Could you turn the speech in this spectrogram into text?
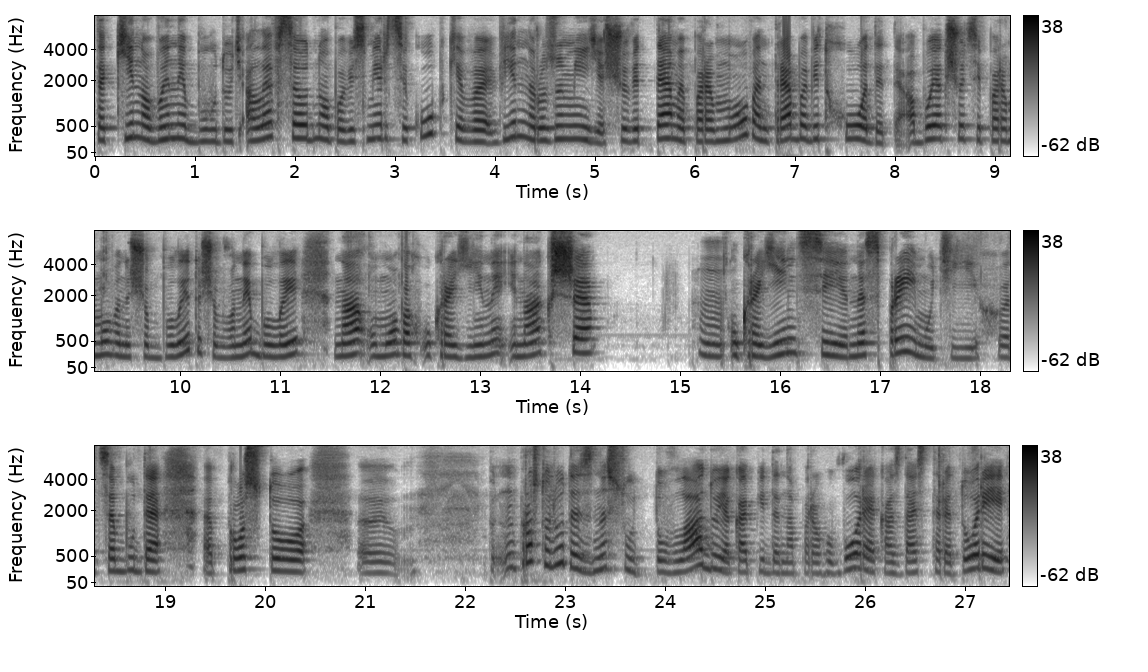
такі новини будуть, але все одно по вісьмірці кубків він розуміє, що від теми перемовин треба відходити. Або якщо ці перемовини щоб були, то щоб вони були на умовах України, інакше українці не сприймуть їх. Це буде е, просто. Ну, Просто люди знесуть ту владу, яка піде на переговори, яка здасть території.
